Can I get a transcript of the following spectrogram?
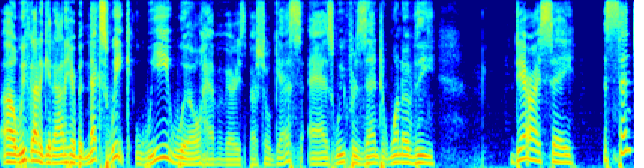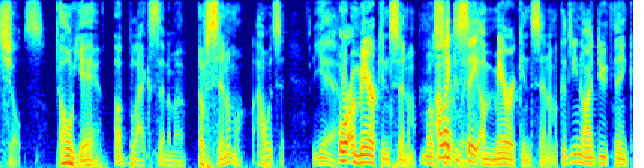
uh, we've got to get out of here. But next week, we will have a very special guest as we present one of the, dare I say, essentials Oh yeah, of black cinema. of cinema, I would say, Yeah. or American cinema. Most I like to say American cinema because you know I do think,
